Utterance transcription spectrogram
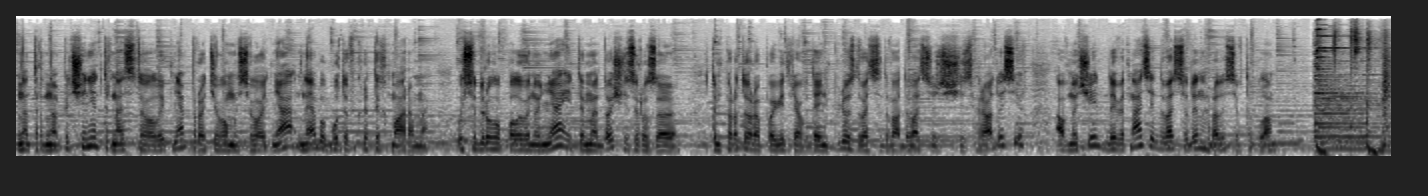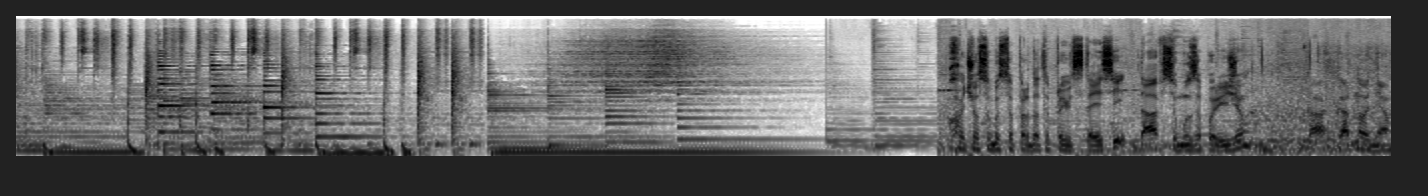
На Тернопільщині 13 липня протягом усього дня небо буде вкрите хмарами. Усю другу половину дня йтиме дощ із грозою. Температура повітря в день плюс 22-26 градусів, а вночі 19-21 градусів тепла. Хочу особисто передати привіт Стейсі та всьому Запоріжжю. Та гарного дня!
